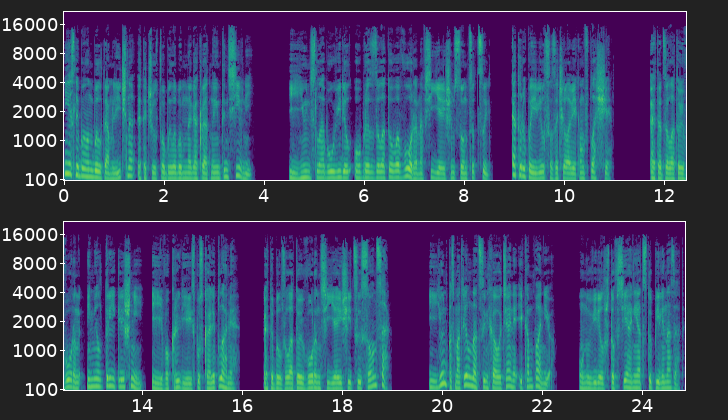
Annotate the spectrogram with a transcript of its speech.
Если бы он был там лично, это чувство было бы многократно интенсивней. Июнь слабо увидел образ золотого ворона в сияющем солнце Ци, который появился за человеком в плаще. Этот золотой ворон имел три клешни, и его крылья испускали пламя. Это был золотой ворон, сияющий Ци солнца? Июнь посмотрел на Цинхаотяня и компанию. Он увидел, что все они отступили назад.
